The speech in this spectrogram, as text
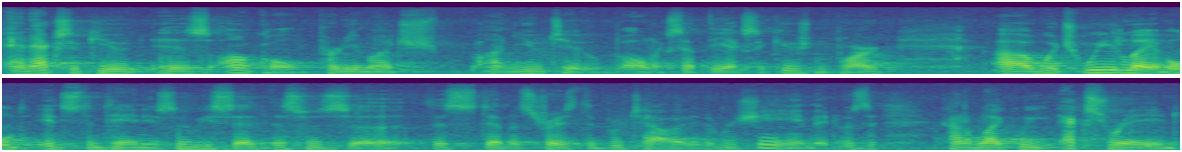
and execute his uncle pretty much on YouTube, all except the execution part, uh, which we labeled instantaneously. We said this was uh, this demonstrates the brutality of the regime. It was kind of like we X-rayed.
